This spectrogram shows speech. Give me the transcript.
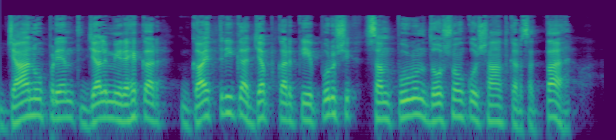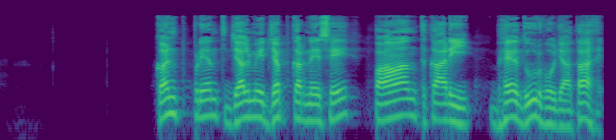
जानु पर्यंत जल में रहकर गायत्री का जप करके पुरुष संपूर्ण दोषों को शांत कर सकता है। कंठ पर्यंत जल में जप करने से प्रांतकारी भय दूर हो जाता है।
